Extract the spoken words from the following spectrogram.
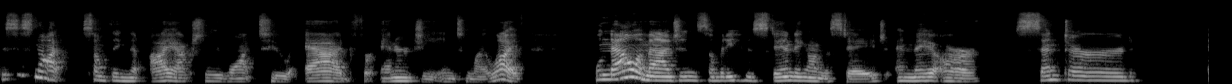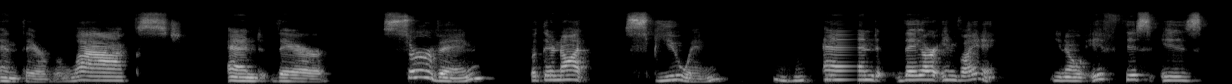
this is not something that I actually want to add for energy into my life. Well, now imagine somebody who's standing on the stage and they are centered and they're relaxed and they're serving, but they're not spewing mm-hmm. and they are inviting. You know, if this is,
